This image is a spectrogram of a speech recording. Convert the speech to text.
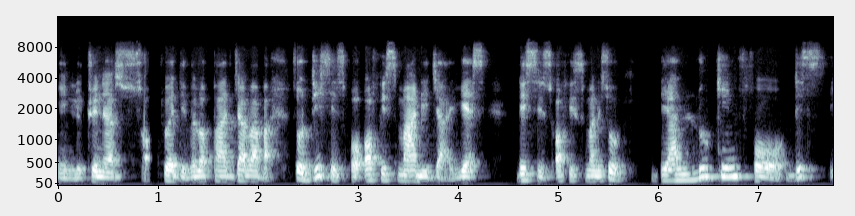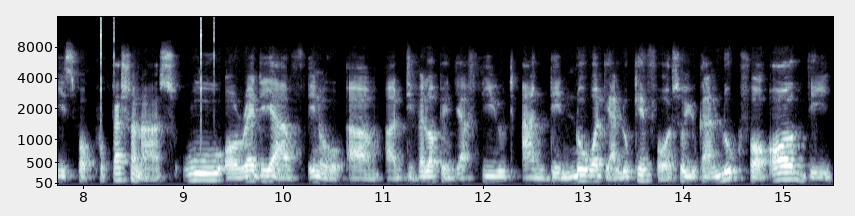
in Lithuania, software developer, Java. So this is for office manager. Yes, this is office manager. So they are looking for, this is for professionals who already have, you know, um, are developing their field and they know what they are looking for. So you can look for all the,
